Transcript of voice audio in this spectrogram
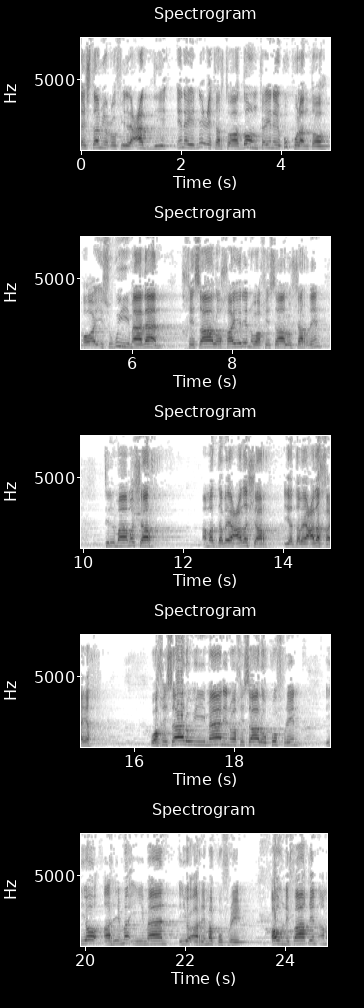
yajtamicu fi lcabdi inay dhici karto addoonka inay ku kulanto oo ay isugu yimaadaan khisaalu khayrin wa khisaalu sharin tilmaamo shar ama dabeecado shar iyo dabeecado khayr. Wa khisaalu iimaanin wa khisaalu kufrin iyo arrimo iimaan iyo arrimo kufri ow nifaaqin ama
